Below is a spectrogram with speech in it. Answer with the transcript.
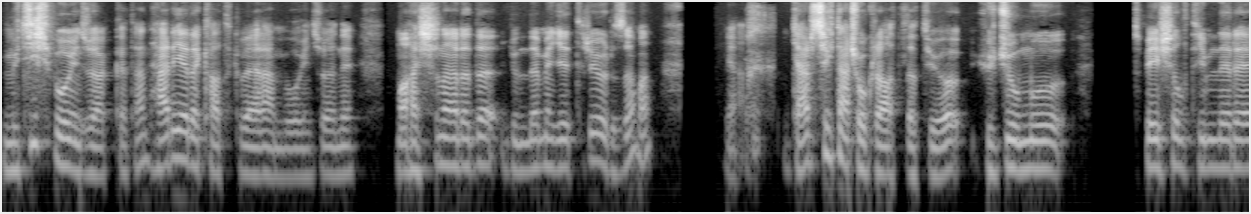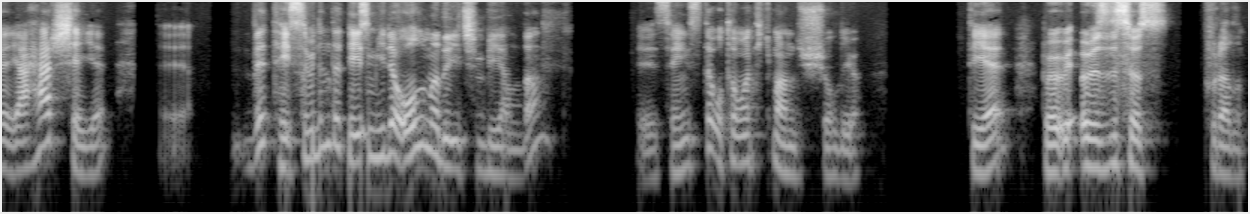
müthiş bir oyuncu hakikaten. Her yere katkı veren bir oyuncu. Hani maaşını arada gündeme getiriyoruz ama ya gerçekten çok rahatlatıyor. Hücumu, special teamlere ya her şeyi. E, ve Taysom'un de Taysom hile olmadığı için bir yandan e, Saints'te otomatikman düşüş oluyor diye böyle bir özlü söz kuralım.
